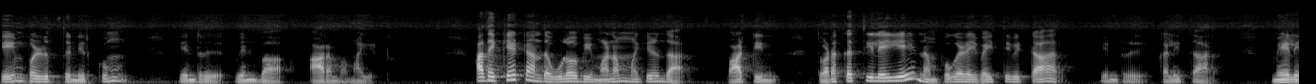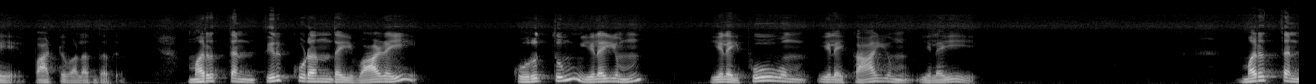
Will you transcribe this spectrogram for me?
தேம்பழுத்து நிற்கும் என்று வெண்பா ஆரம்பமாயிற்று. அதை கேட்ட அந்த உலோபி மனம் மகிழ்ந்தார். பாட்டின் தொடக்கத்திலேயே நம் புகழை வைத்து விட்டார் என்று கழித்தார் மேலே பாட்டு வளர்ந்தது. மறுத்தன் திருக்குடந்தை வாழை குருத்தும் இலையும் இலை பூவும் இலை காயும் இலை. மறுத்தன்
